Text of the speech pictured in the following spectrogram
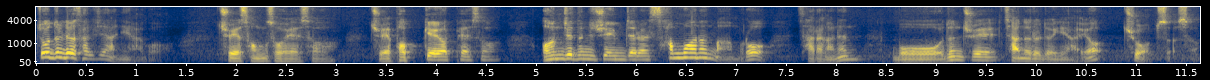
쪼들려 살지 아니하고 주의 성소에서 주의 법궤 옆에서 언제든지 주의 임재를 사모하는 마음으로 살아가는 모든 주의 자녀들 되게 하여 주옵소서.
